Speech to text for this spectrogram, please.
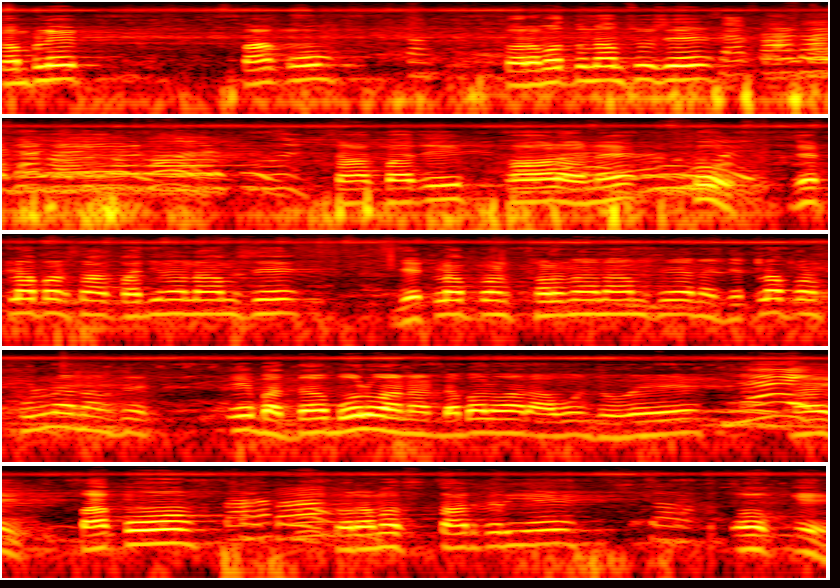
કમ્પ્લીટ? પાકો? તો રમતનું નામ શું છે? શાકભાજી, ફળ અને ફૂલ. જેટલા પણ શાકભાજીના નામ છે જેટલા પણ ફળના નામ છે અને જેટલા પણ ફૂલના નામ છે એ બધા બોલવાના ડબલ વાર આવવું જોઈએ નહીં. પાકો? તો રમત સ્ટાર્ટ કરીએ? ઓકે.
